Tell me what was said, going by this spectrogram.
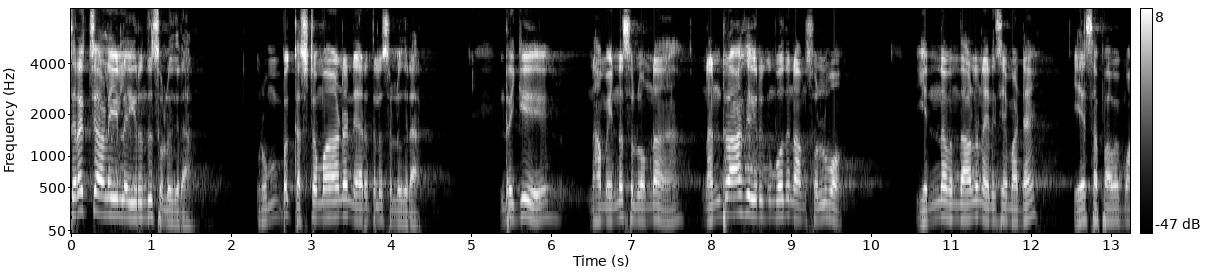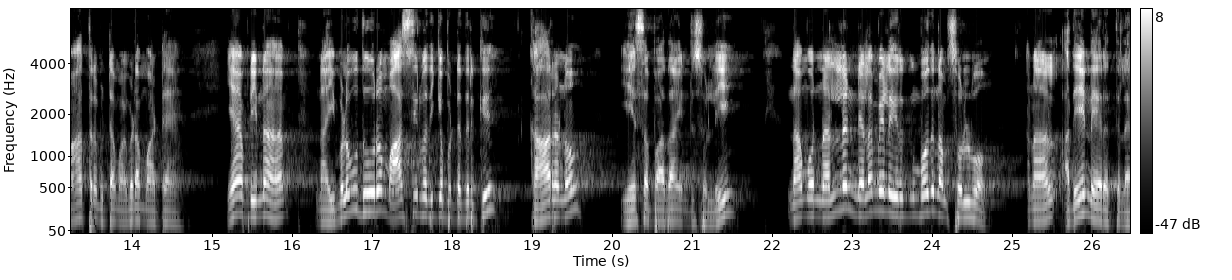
சிறைச்சாலையில் இருந்து சொல்லுகிறார். ரொம்ப கஷ்டமான நேரத்தில் சொல்லுகிறார். இன்றைக்கு நாம் என்ன சொல்லுவோம்னா நன்றாக இருக்கும்போது நாம் சொல்லுவோம் என்ன வந்தாலும் நான் என்ன செய்ய மாட்டேன்? ஏசப்பாவை மாத்திரம் விட்ட விட மாட்டேன். ஏன் அப்படின்னா நான் இவ்வளவு தூரம் ஆசீர்வதிக்கப்பட்டதற்கு காரணம் ஏசப்பா தான் என்று சொல்லி நாம் ஒரு நல்ல நிலைமையில் இருக்கும்போது நாம் சொல்வோம். ஆனால் அதே நேரத்தில்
